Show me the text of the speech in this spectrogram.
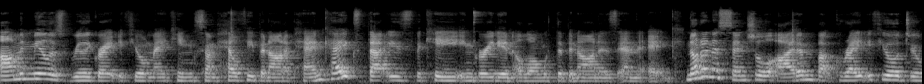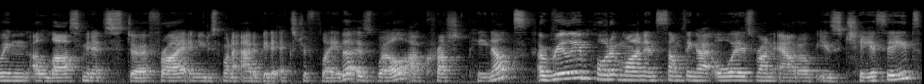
Almond meal is really great if you're making some healthy banana pancakes. That is the key ingredient along with the bananas and the egg. Not an essential item, but great if you're doing a last minute stir fry and you just want to add a bit of extra flavor as well are crushed peanuts. A really important one and something I always run out of is chia seeds.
